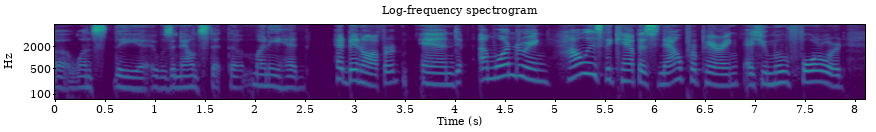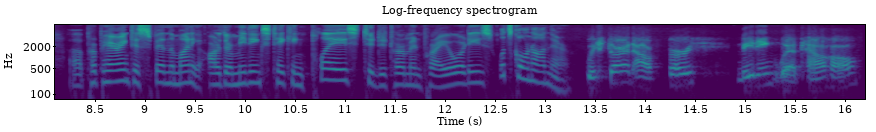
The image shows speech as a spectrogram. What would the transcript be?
uh, once the uh, it was announced that the money had had been offered. And I'm wondering, how is the campus now preparing as you move forward, uh, preparing to spend the money? Are there meetings taking place to determine priorities? What's going on there? We started our first meeting with a town hall.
